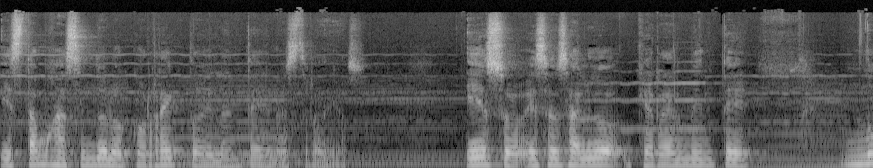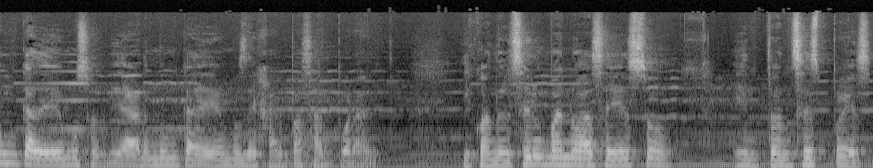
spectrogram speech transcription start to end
estamos haciendo lo correcto delante de nuestro Dios. Eso, eso es algo que realmente nunca debemos olvidar, nunca debemos dejar pasar por alto. Y cuando el ser humano hace eso, entonces pues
